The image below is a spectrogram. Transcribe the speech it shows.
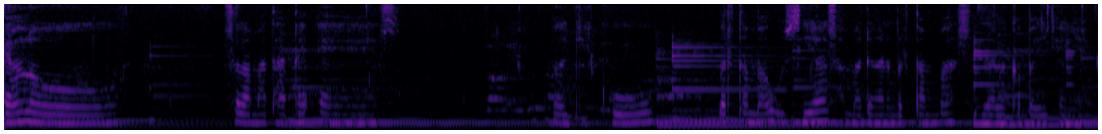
Hello, selamat HTS. Bagiku, bertambah usia sama dengan bertambah segala kebaikannya.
